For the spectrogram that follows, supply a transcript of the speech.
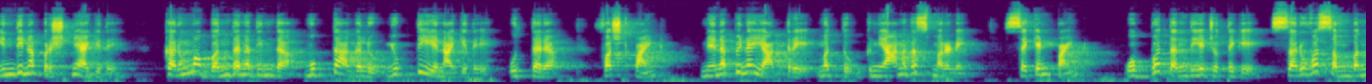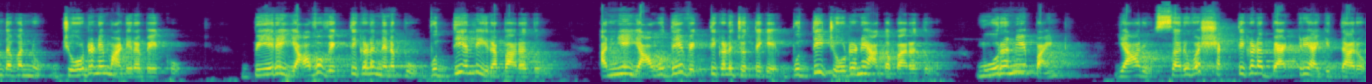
ಇಂದಿನ ಪ್ರಶ್ನೆಯಾಗಿದೆ ಕರ್ಮ ಬಂಧನದಿಂದ ಮುಕ್ತ ಆಗಲು ಯುಕ್ತಿ ಏನಾಗಿದೆ? ಉತ್ತರ ಫಸ್ಟ್ ಪಾಯಿಂಟ್ ನೆನಪಿನ ಯಾತ್ರೆ ಮತ್ತು ಜ್ಞಾನದ ಸ್ಮರಣೆ. ಸೆಕೆಂಡ್ ಪಾಯಿಂಟ್ ಒಬ್ಬ ತಂದೆಯ ಜೊತೆಗೆ ಸರ್ವ ಸಂಬಂಧವನ್ನು ಜೋಡಣೆ ಮಾಡಿರಬೇಕು. ಬೇರೆ ಯಾವ ವ್ಯಕ್ತಿಗಳ ನೆನಪು ಬುದ್ಧಿಯಲ್ಲಿ ಇರಬಾರದು. ಅನ್ಯ ಯಾವುದೇ ವ್ಯಕ್ತಿಗಳ ಜೊತೆಗೆ ಬುದ್ಧಿ ಜೋಡಣೆ ಆಗಬಾರದು. ಮೂರನೇ ಪಾಯಿಂಟ್ ಯಾರು ಸರ್ವಶಕ್ತಿಗಳ ಬ್ಯಾಟ್ರಿ ಆಗಿದ್ದಾರೋ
